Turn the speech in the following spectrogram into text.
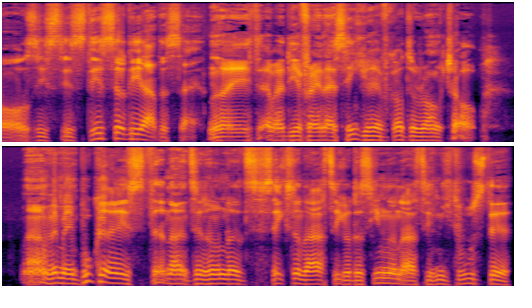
was. Is this this or the other side? My dear friend, I think you have got the wrong job. Ja, wenn man in Bukarest 1986 oder 87 nicht wusste,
